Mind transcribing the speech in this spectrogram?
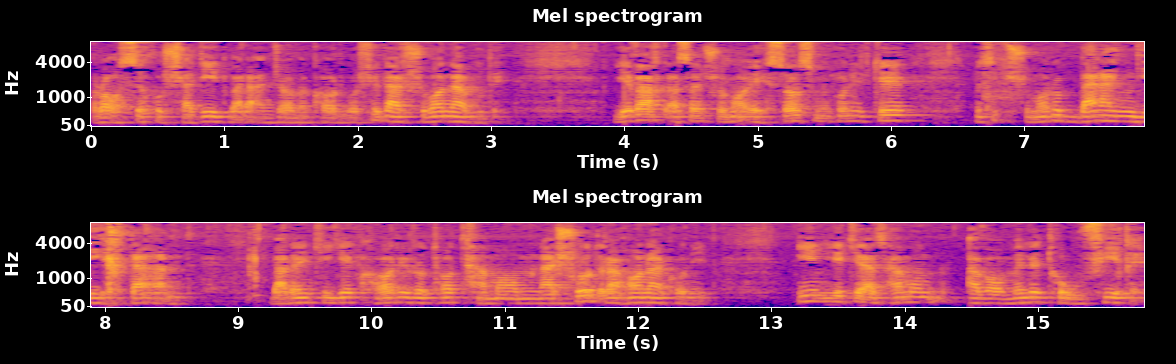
راسخ و شدید بر انجام کار باشه در شما نبوده. یه وقت اصلا شما احساس می‌کنید که مثل که شما رو برانگیختند برای اینکه یه کاری رو تا تمام نشد رها نکنید. این یکی از همون عوامل توفیقه.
